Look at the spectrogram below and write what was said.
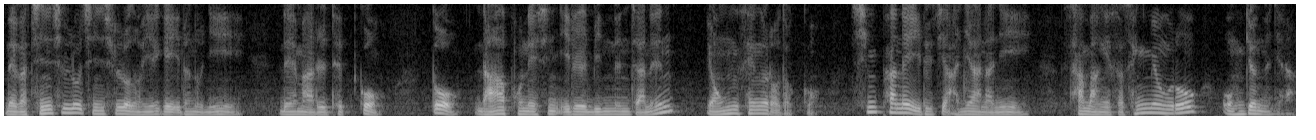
내가 진실로 진실로 너희에게 이르노니 내 말을 듣고 또 나 보내신 이를 믿는 자는 영생을 얻었고 심판에 이르지 아니하나니 사망에서 생명으로 옮겼느니라.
